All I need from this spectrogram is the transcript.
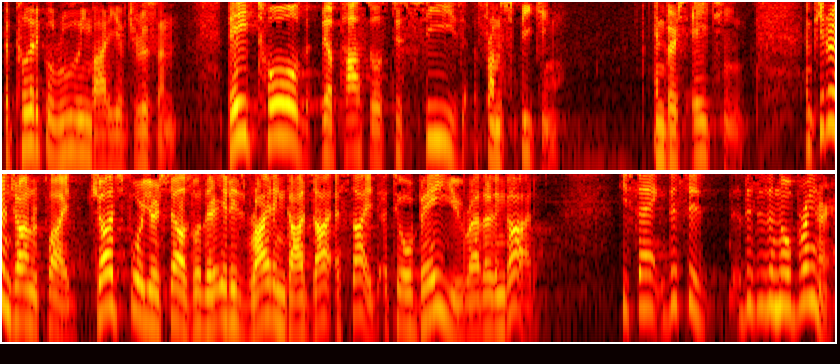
the political ruling body of Jerusalem. They told the apostles to cease from speaking. In verse 18, and Peter and John replied, Judge for yourselves whether it is right in God's sight to obey you rather than God. He's saying this is, this is a no brainer.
